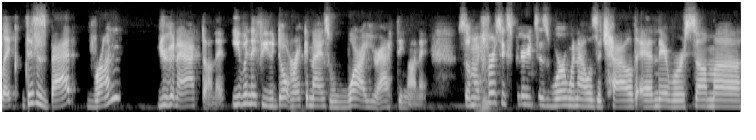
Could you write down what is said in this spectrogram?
like this is bad, run, you're going to act on it, even if you don't recognize why you're acting on it. So my mm-hmm. first experiences were when I was a child, and there were some uh,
